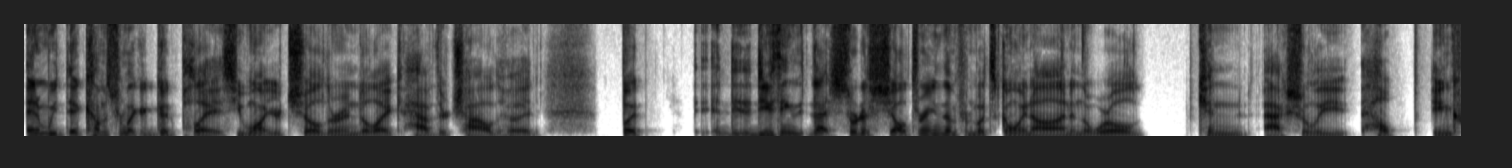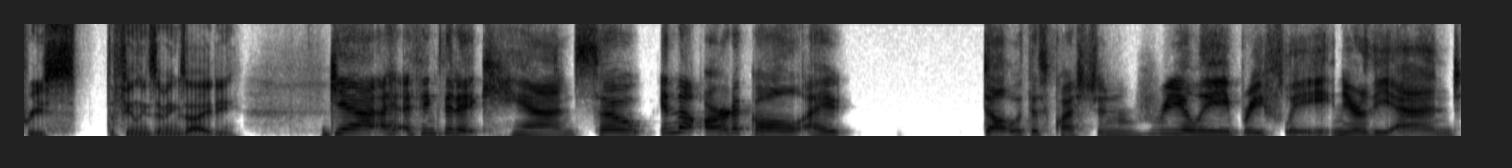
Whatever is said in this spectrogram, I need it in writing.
And we it comes from like a good place. You want your children to like have their childhood. But eh, do you think that sort of sheltering them from what's going on in the world can actually help increase the feelings of anxiety? Yeah, I, I think that it can. So in the article, I dealt with this question really briefly near the end.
